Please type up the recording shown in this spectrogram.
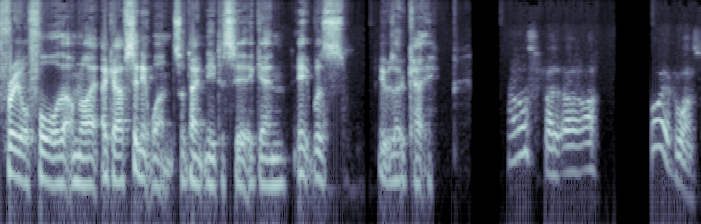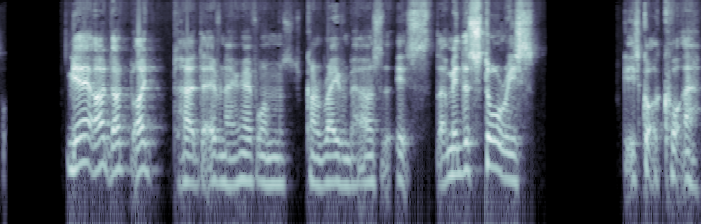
three or four that I'm like, okay, I've seen it once, I don't need to see it again. It was it was okay. I suppose, uh, I thought everyone Yeah, I, I, I heard that everyone, everyone was kind of raving about it. It's, I mean, the story's, it's got a quite, a,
